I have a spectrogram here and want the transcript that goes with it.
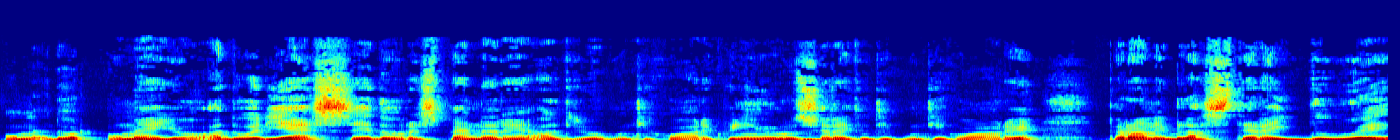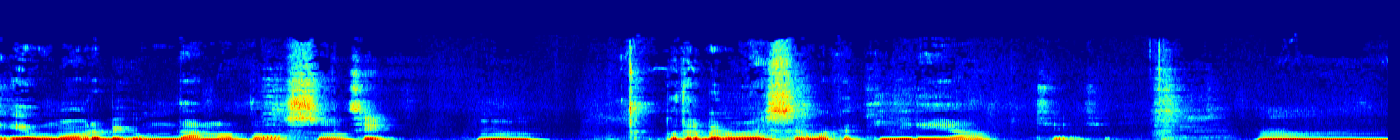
o, dov- o meglio, a due di esse dovrei spendere altri due punti cuore. Quindi mi brucerei tutti i punti cuore, però ne blasterei due e uno avrebbe un danno addosso. Sì, Mm. Potrebbe non essere una cattiva idea. sì, sì. Mm.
